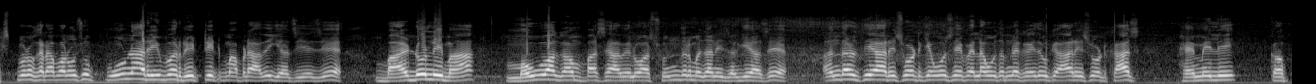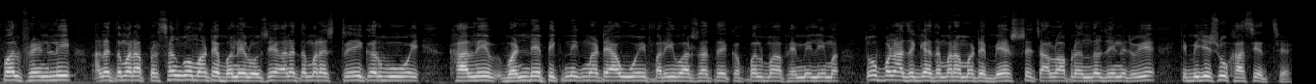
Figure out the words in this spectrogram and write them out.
એક્સપ્લોર કરાવવાનું છું. પૂર્ણા રિવર રિટ્રીટમાં આપણે આવી ગયા છીએ, જે બારડોલીમાં મહુવા ગામ પાસે આવેલો આ સુંદર મજાની જગ્યા છે. અંદરથી આ રિસોર્ટ કેવો છે પહેલાં હું તમને કહી દઉં કે આ રિસોર્ટ ખાસ ફેમિલી કપલ ફ્રેન્ડલી અને તમારા પ્રસંગો માટે બનેલો છે અને તમારે સ્ટે કરવું હોય, ખાલી વન ડે પિકનિક માટે આવવું હોય, પરિવાર સાથે કપલમાં ફેમિલીમાં તો પણ આ જગ્યા તમારા માટે બેસ્ટ છે. ચાલો આપણે અંદર જઈને જોઈએ કે બીજી શું ખાસિયત છે.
